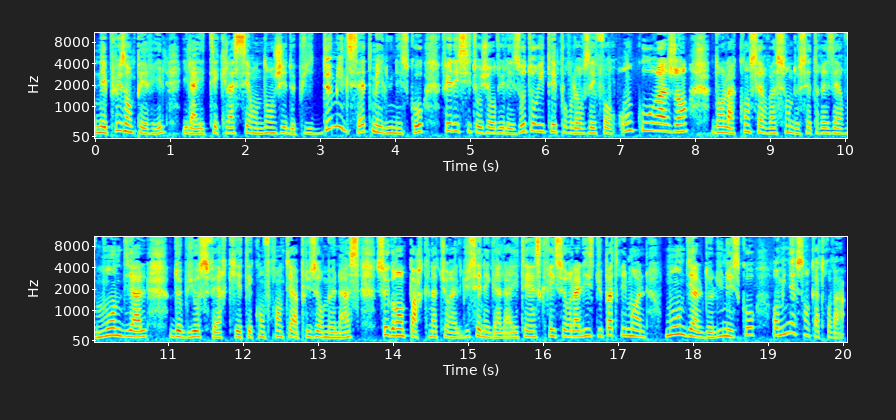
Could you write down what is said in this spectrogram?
n'est plus en péril. Il a été classé en danger depuis 2007, mais l'UNESCO félicite aujourd'hui les autorités pour leurs efforts encourageants dans la conservation de cette réserve mondiale de biosphère qui était confrontée à plusieurs menaces. Ce grand parc naturel du Sénégal a été inscrit sur la liste du patrimoine mondial de l'UNESCO en 1981.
